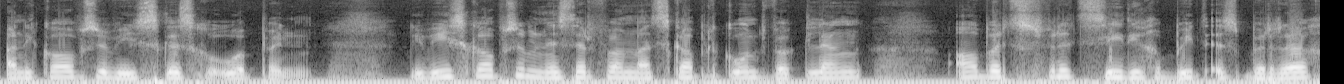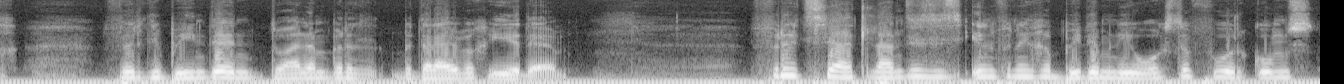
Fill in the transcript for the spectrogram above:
aan die Kaapse Weeskis geopen. Die Weeskapse minister van Maatskapelike Ontwikkeling, Albert Frits, sê die gebied is berig vir die bende en dwelmbedrijvighede. Frits sê Atlantis is een van die gebiede met die hoogste voorkomst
